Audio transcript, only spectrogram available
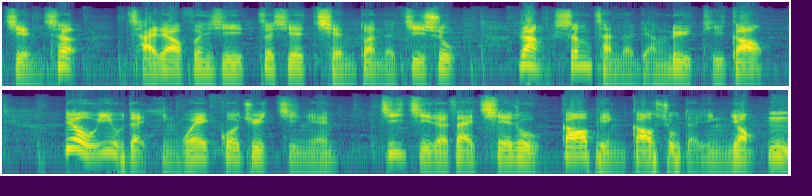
检测、材料分析这些前段的技术，让生产的良率提高。六五一五的影威过去几年。积极的在切入高频高速的应用。嗯，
